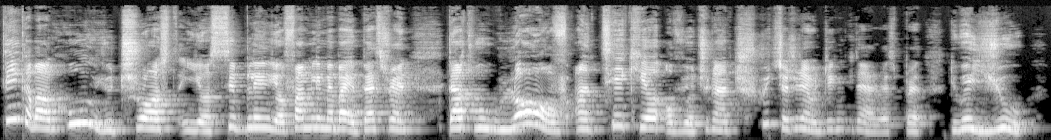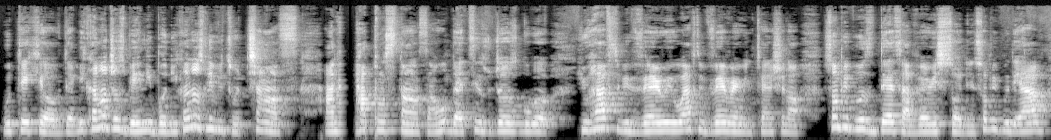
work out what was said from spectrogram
Think about who you trust, your sibling, your family member, a best friend that will love and take care of your children and treat your children with dignity and respect the way you will take care of them. It cannot just be anybody. You can't just leave it to chance and happenstance and hope that things will just go well. You have to be very, we have to be very, very intentional. Some people's deaths are very sudden. Some people, they have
